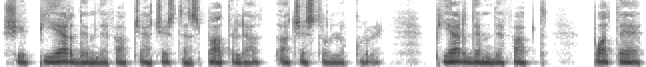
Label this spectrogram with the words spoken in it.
și pierdem de fapt ceea ce este în spatele acestor lucruri. Pierdem de fapt poate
